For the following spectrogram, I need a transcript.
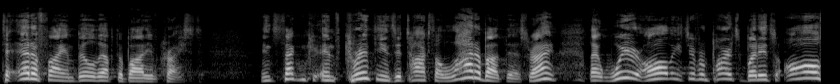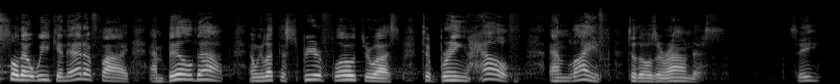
to edify and build up the body of Christ. In second in Corinthians, it talks a lot about this, right? That we're all these different parts, but it's also that we can edify and build up, and we let the Spirit flow through us to bring health and life to those around us. See,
